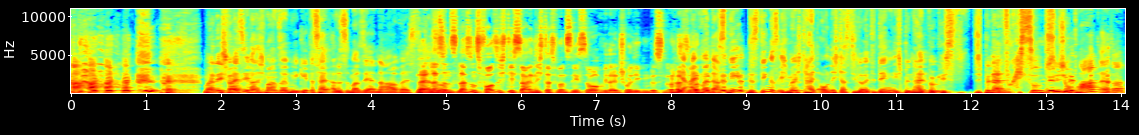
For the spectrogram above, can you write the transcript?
Mann, ich weiß nicht, was ich machen soll. Mir geht das halt alles immer sehr nah, weißt du? Nein, lass, Also- uns, lass uns vorsichtig sein, nicht, dass wir uns nächste Woche wieder entschuldigen müssen oder Ja, so. einmal das, nee, das Ding ist, ich möchte halt auch nicht, dass die Leute denken, ich bin halt wirklich, ich bin halt wirklich so ein Psychopath, Alter,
